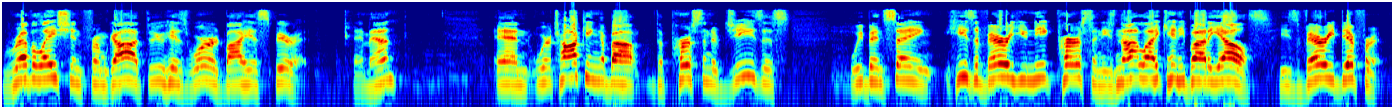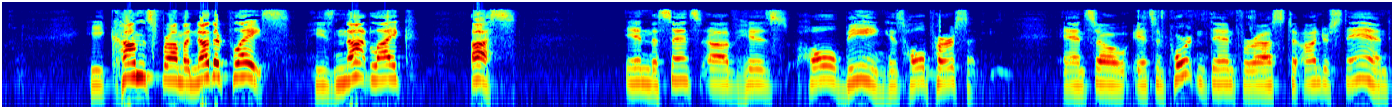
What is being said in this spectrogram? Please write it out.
revelation from God through His Word by His Spirit. Amen? And we're talking about the person of Jesus. We've been saying he's a very unique person. He's not like anybody else. He's very different. He comes from another place. He's not like us in the sense of his whole being, his whole person. And so it's important then for us to understand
